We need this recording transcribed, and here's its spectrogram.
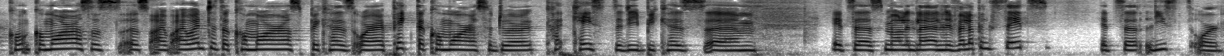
Comoros is. is I, I, went to the Comoros because, or I picked the Comoros to do a case study because. Um, it's a small and developing states. It's a least or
